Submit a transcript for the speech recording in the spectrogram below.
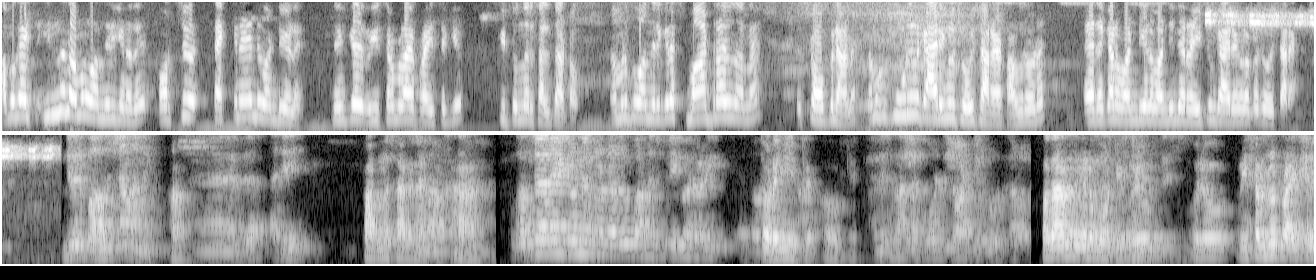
അപ്പൊ ഗൈസ് ഇന്ന് നമ്മൾ വന്നിരിക്കുന്നത് കുറച്ച് സെക്കൻഡ് ഹാൻഡ് വണ്ടികൾ നിങ്ങൾക്ക് റീസണബിൾ ആയ പ്രൈസക്ക് കിട്ടുന്ന ഒരു സ്ഥലത്താട്ടോ. നമ്മളിപ്പോ വന്നിരിക്കുന്നത് സ്മാർട്ട് ഡ്രൈവ് എന്ന് പറഞ്ഞ ഷോപ്പിലാണ് നമുക്ക് കൂടുതൽ കാര്യങ്ങൾ ചോദിച്ചറിയാം കേട്ടോ. അവരോട് ഏതൊക്കെയാണ് വണ്ടികൾ വണ്ടിന്റെ റേറ്റും കാര്യങ്ങളൊക്കെ ചോദിച്ചറിയാം. എന്റെ ഒരു ബാദുഷാന്നാണ്. ഇത് അജയ് പാർട്ണർ സാറല്ലേ ആ. കുറച്ചു കാലമായിട്ട് ഞങ്ങളുടെ പാർട്ണർഷിപ്പിൽ ഈ പരിപാടി തുടങ്ങിയിട്ട്. ഓക്കെ നല്ല ക്വാളിറ്റിയിൽ വണ്ടികൾ കൊടുക്കാനുള്ള അതാണ് നിങ്ങളുടെ മോട്ടീവ് ഒരു ഒരു റീസണബിൾ പ്രൈസിൽ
